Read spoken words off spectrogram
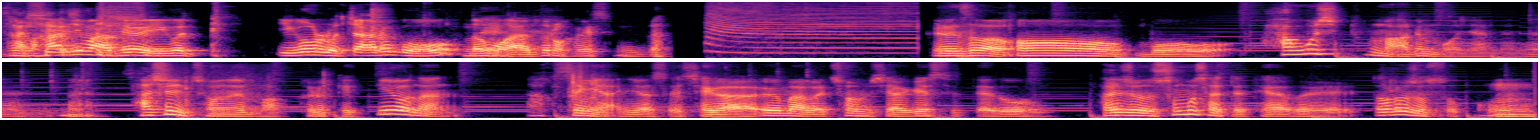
사실- 하지 마세요. 이거 이걸로 자르고 네. 넘어가도록 하겠습니다. 그래서 어 뭐 하고 싶은 말은 뭐냐면은 네. 사실 저는 막 그렇게 뛰어난 학생이 아니었어요. 제가 음악을 처음 시작했을 때도 사실 저는 스무 살 때 대학을 떨어졌었고 음,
